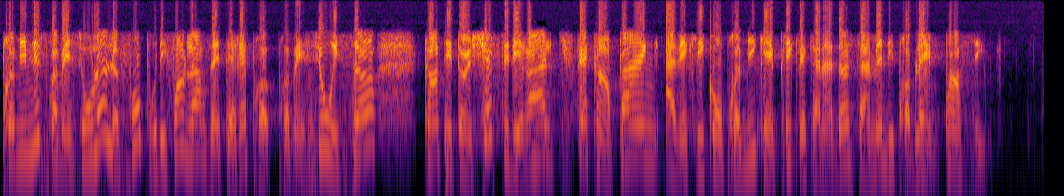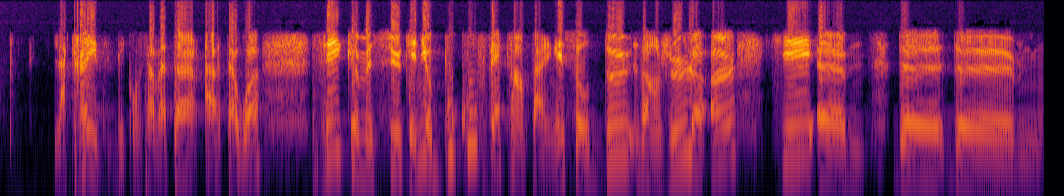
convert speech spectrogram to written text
premiers ministres provinciaux-là le font pour défendre leurs intérêts provinciaux. Et ça, quand tu es un chef fédéral qui fait campagne avec les compromis qui impliquent le Canada, ça amène des problèmes. Pensez la crainte des conservateurs à Ottawa, c'est que M. Kenny a beaucoup fait campagne hein, sur deux enjeux. Là. Un qui est euh, de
